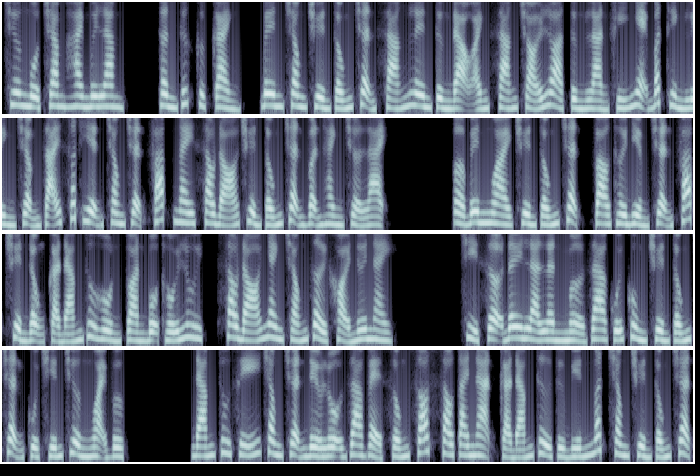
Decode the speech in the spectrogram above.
chương 125, thần thức cực cảnh, bên trong truyền tống trận sáng lên từng đạo ánh sáng chói lòa từng làn khí nhẹ bất thình lình chậm rãi xuất hiện trong trận pháp ngay sau đó truyền tống trận vận hành trở lại. Ở bên ngoài truyền tống trận, vào thời điểm trận pháp chuyển động cả đám du hồn toàn bộ thối lui, sau đó nhanh chóng rời khỏi nơi này. Chỉ sợ đây là lần mở ra cuối cùng truyền tống trận của chiến trường ngoại vực. Đám tu sĩ trong trận đều lộ ra vẻ sống sót sau tai nạn cả đám từ từ biến mất trong truyền tống trận.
